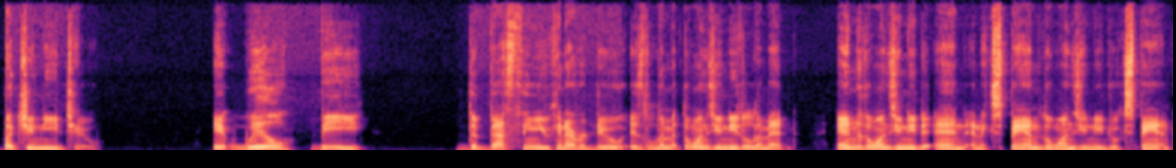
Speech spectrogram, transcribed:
but you need to. It will be the best thing you can ever do is limit the ones you need to limit, end the ones you need to end, and expand the ones you need to expand.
